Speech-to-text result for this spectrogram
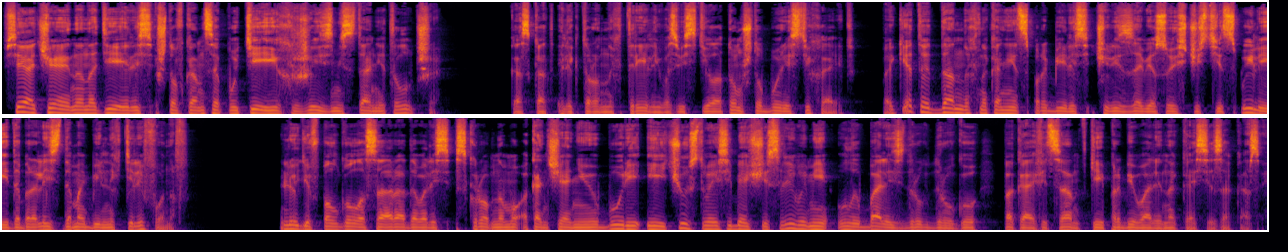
Все отчаянно надеялись, что в конце пути их жизнь станет лучше. Каскад электронных трелей возвестил о том, что буря стихает. Пакеты данных наконец пробились через завесу из частиц пыли и добрались до мобильных телефонов. Люди в полголоса радовались скромному окончанию бури и, чувствуя себя счастливыми, улыбались друг другу, пока официантки пробивали на кассе заказы.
